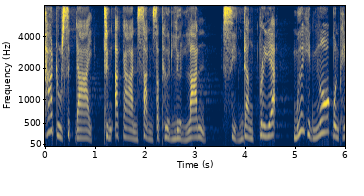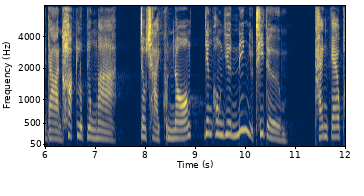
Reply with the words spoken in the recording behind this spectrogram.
ชาติรู้สึกได้ถึงอาการสั่นสะเทือนเลือนลั่น เสียงดังเปรี้ย เมื่อหินงอกบนเพดานหักหลุดลงมา เจ้าชายคนน้องยังคงยืนนิ่งอยู่ที่เดิม แท่งแก้วผ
